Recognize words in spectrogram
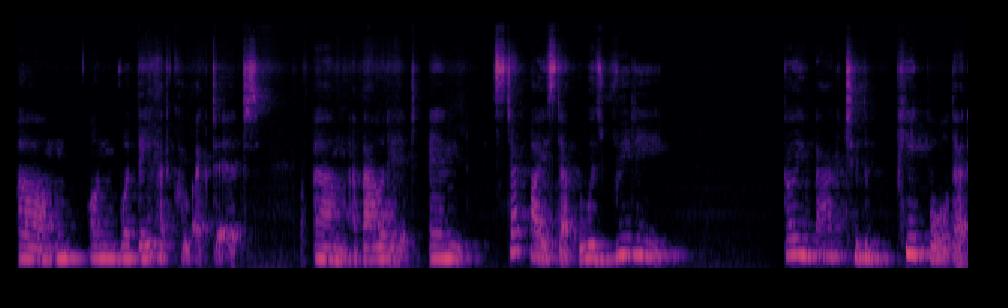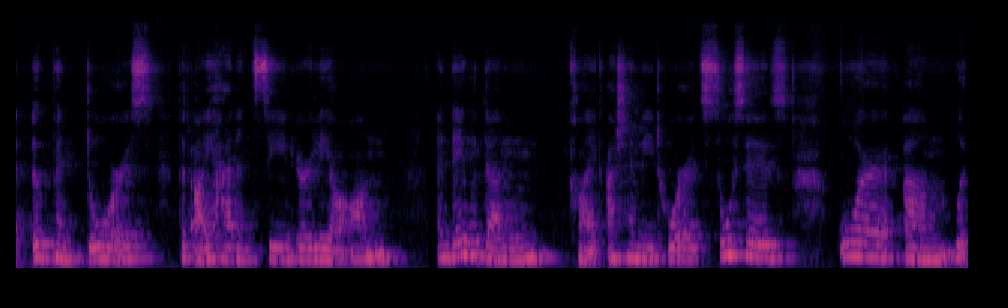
um, on what they had collected um, about it. And step by step, it was really going back to the people that opened doors that I hadn't seen earlier on. And they would then kind of like usher me towards sources or um, what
